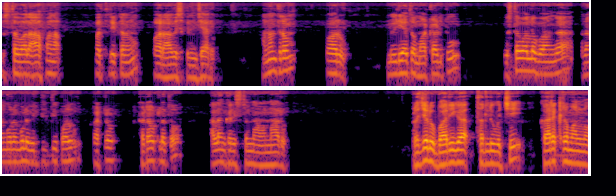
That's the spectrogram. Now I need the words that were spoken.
ఉత్సవాల ఆహ్వాన పత్రికలను వారు ఆవిష్కరించారు. అనంతరం వారు మీడియాతో మాట్లాడుతూ ఉత్సవాల్లో భాగంగా రంగురంగుల విద్యుత్ దీపాలు కటౌట్ కటౌట్లతో అలంకరిస్తున్నామన్నారు. ప్రజలు భారీగా తరలి వచ్చి కార్యక్రమాలను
